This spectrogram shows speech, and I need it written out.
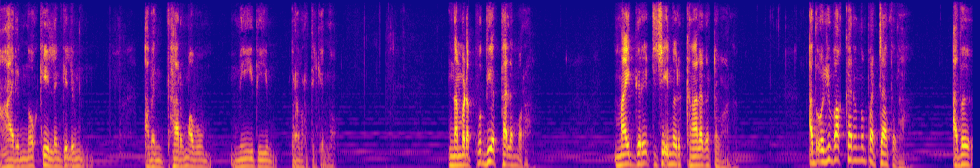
ആരും നോക്കിയില്ലെങ്കിലും അവൻ ധർമ്മവും നീതിയും പ്രവർത്തിക്കുന്നു. നമ്മുടെ പുതിയ തലമുറ മൈഗ്രേറ്റ് ചെയ്യുന്ന ഒരു കാലഘട്ടമാണ്. അത് ഒഴിവാക്കാനൊന്നും പറ്റാത്തതാണ് അത്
